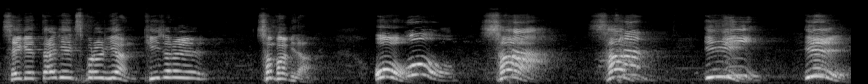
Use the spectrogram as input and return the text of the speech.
세계 딸기 엑스포를 위한 비전을 선포합니다. 5, 5, 4, 3, 3, 2, 1,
